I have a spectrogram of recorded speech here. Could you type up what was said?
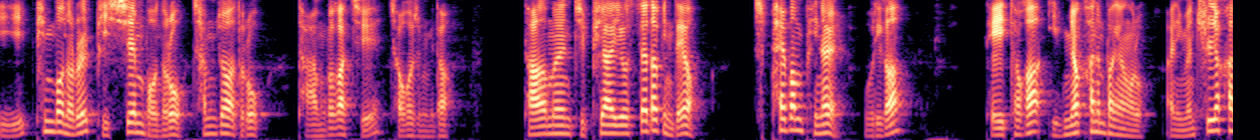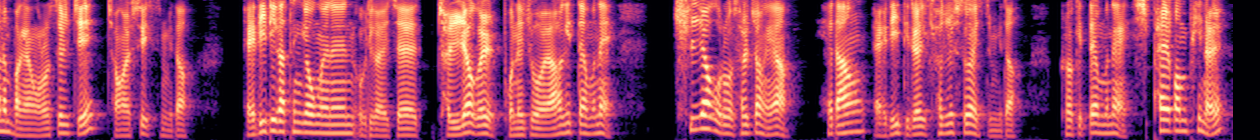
이 핀 번호를 BCM 번호로 참조하도록 다음과 같이 적어줍니다. 다음은 GPIO 셋업인데요. 18번 핀을 우리가 데이터가 입력하는 방향으로 아니면 출력하는 방향으로 쓸지 정할 수 있습니다. LED 같은 경우에는 우리가 이제 전력을 보내주어야 하기 때문에 출력으로 설정해야 해당 LED를 켜줄 수가 있습니다. 그렇기 때문에 18번 핀을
